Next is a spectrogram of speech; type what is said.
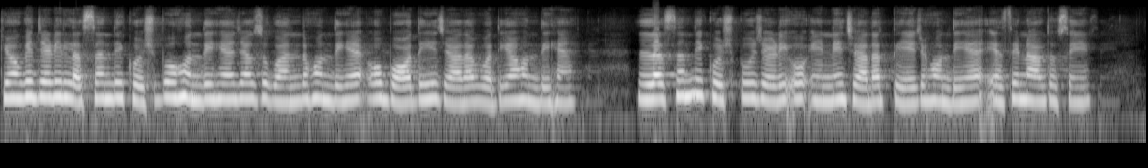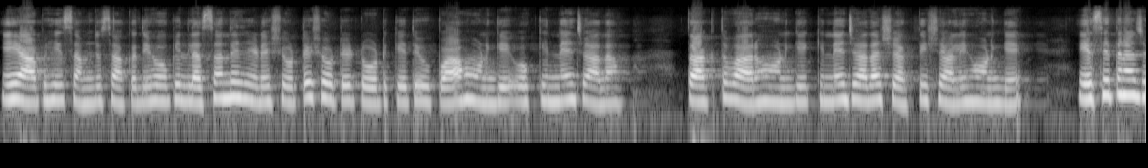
ਕਿਉਂਕਿ ਜਿਹੜੀ ਲਸਣ ਦੀ ਖੁਸ਼ਬੂ ਹੁੰਦੀ ਹੈ ਜਾਂ ਸੁਗੰਧ ਹੁੰਦੀ ਹੈ, ਉਹ ਬਹੁਤ ਹੀ ਜ਼ਿਆਦਾ ਵਧੀਆ ਹੁੰਦੀ ਹੈ। ਲਸਣ ਦੀ ਖੁਸ਼ਬੂ ਜਿਹੜੀ ਉਹ ਇੰਨੀ ਜ਼ਿਆਦਾ ਤੇਜ਼ ਹੁੰਦੀ ਹੈ, ਇਸ ਦੇ ਨਾਲ ਤੁਸੀਂ ਇਹ ਆਪ ਹੀ ਸਮਝ ਸਕਦੇ ਹੋ ਕਿ ਲਸਣ ਦੇ ਜਿਹੜੇ ਛੋਟੇ-ਛੋਟੇ ਟੋਟਕੇ ਤੇ ਉਪਾਅ ਹੋਣਗੇ, ਉਹ ਕਿੰਨੇ ਜ਼ਿਆਦਾ ਤਾਕਤਵਰ ਹੋਣਗੇ, ਕਿੰਨੇ ਜ਼ਿਆਦਾ ਸ਼ਕਤੀਸ਼ਾਲੀ ਹੋਣਗੇ। ਇਸੇ ਤਰ੍ਹਾਂ ਜ-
